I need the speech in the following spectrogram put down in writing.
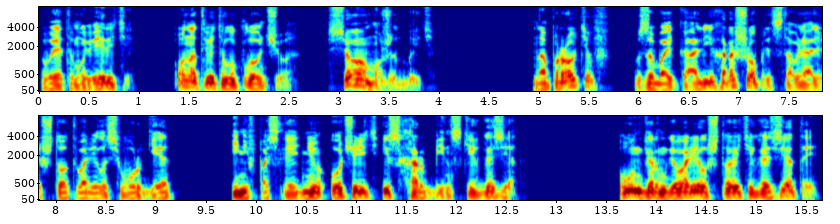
вы этому верите? Он ответил уклончиво, все может быть. Напротив, в Забайкалье хорошо представляли, что творилось в Урге, и не в последнюю очередь из харбинских газет. Унгерн говорил, что эти газеты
